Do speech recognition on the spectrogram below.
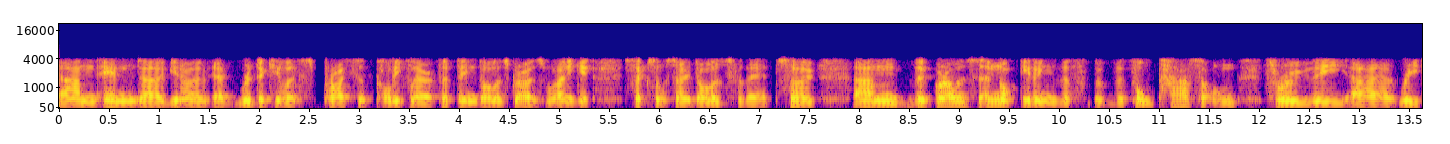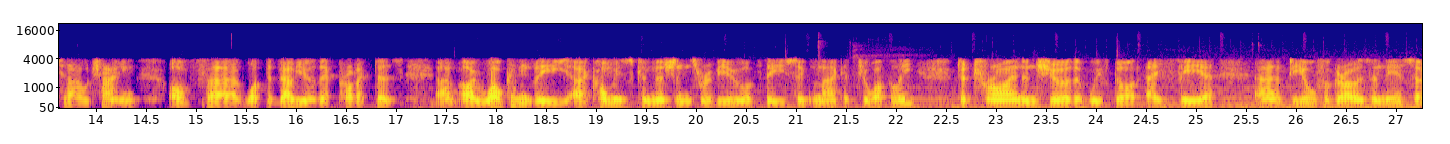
Um, and, uh, you know, a, ridiculous price of cauliflower at $15, growers will only get six or so dollars for that. So um, the growers are not getting the, the full pass on through the uh, retail chain of uh, what the value of that product is. Um, I welcome the uh, Commerce Commission's review of the supermarket duopoly to try and ensure that we've got a fair uh, deal for growers in there, so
